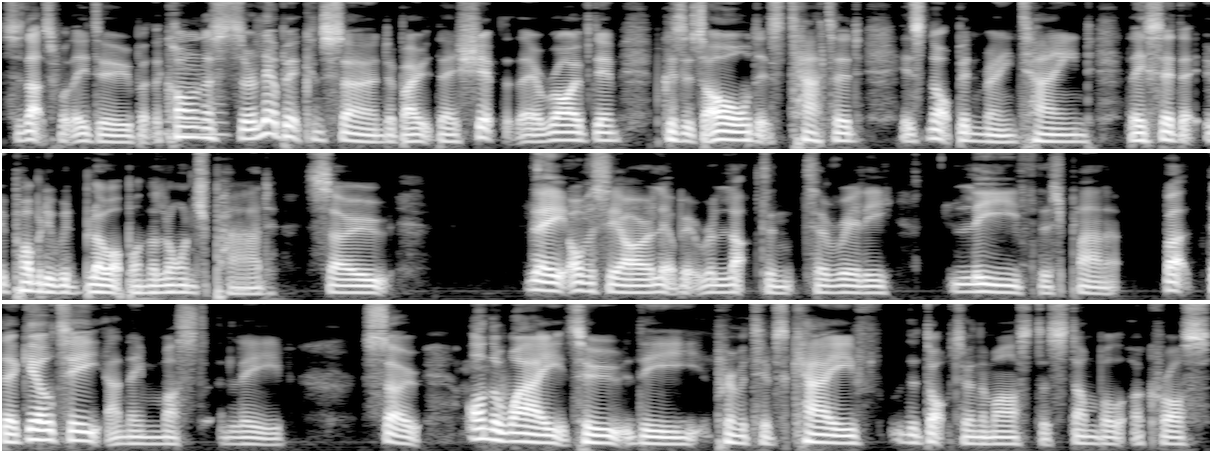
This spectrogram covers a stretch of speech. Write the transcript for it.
So that's what they do. But the Mm. colonists are a little bit concerned about their ship that they arrived in because it's old, it's tattered, it's not been maintained. They said that it probably would blow up on the launch pad. So they obviously are a little bit reluctant to really leave this planet but they're guilty and they must leave. So, on the way to the primitive's cave, the doctor and the master stumble across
